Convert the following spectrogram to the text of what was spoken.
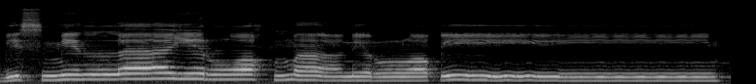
Bismillahirrahmanirrahim.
